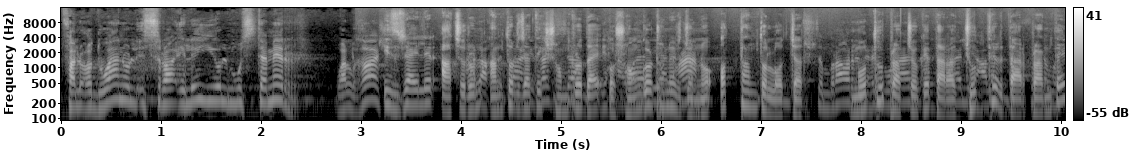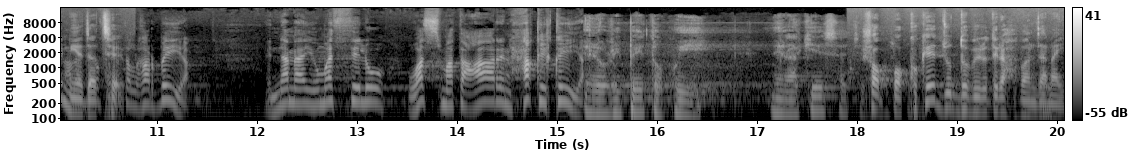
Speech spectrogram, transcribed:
فالعدوان الإسرائيلي المستمر والغاشم ইসরায়েলের আচরণ আন্তর্জাতিক সম্প্রদায় ও সংগঠনের জন্য অত্যন্ত লজ্জার। মধ্যপ্রাচ্যকে তারা যুদ্ধের দ্বার প্রান্তে নিয়ে যাচ্ছে। সব পক্ষকে যুদ্ধবিরতির আহ্বান জানাই।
